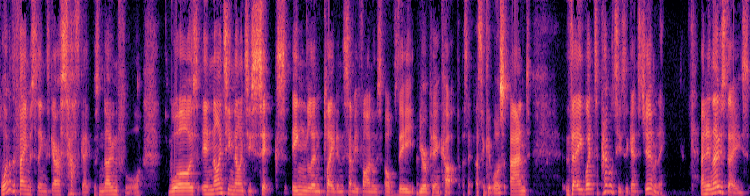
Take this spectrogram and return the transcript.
One of the famous things Gareth Southgate was known for was in 1996, England played in the semi finals of the European Cup, I think, I think it was. And they went to penalties against Germany. And in those days,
